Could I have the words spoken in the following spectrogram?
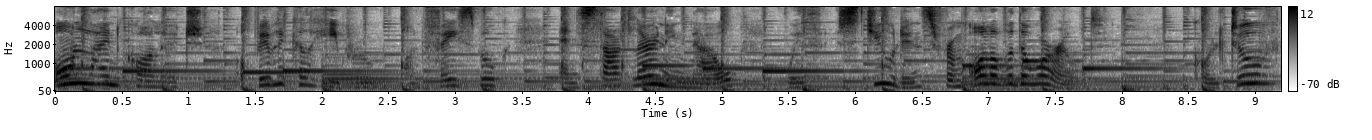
Online College of Biblical Hebrew on Facebook and start learning now with students from all over the world. Kol Tuv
